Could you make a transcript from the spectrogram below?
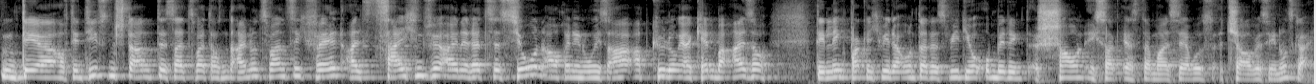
der auf den tiefsten Stand seit 2021 fällt, als Zeichen für eine Rezession, auch in den USA, Abkühlung erkennbar. Also, den Link packe ich wieder unter das Video. Unbedingt schauen. Ich sage erst einmal Servus, ciao, wir sehen uns gleich.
